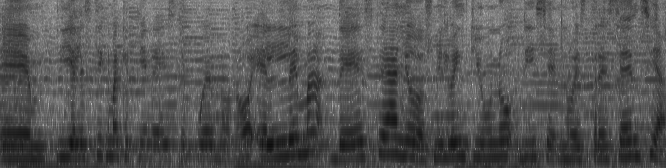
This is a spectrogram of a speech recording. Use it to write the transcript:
em, y el estigma que tiene este pueblo, ¿no? El lema de este año 2021 dice nuestra esencia.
